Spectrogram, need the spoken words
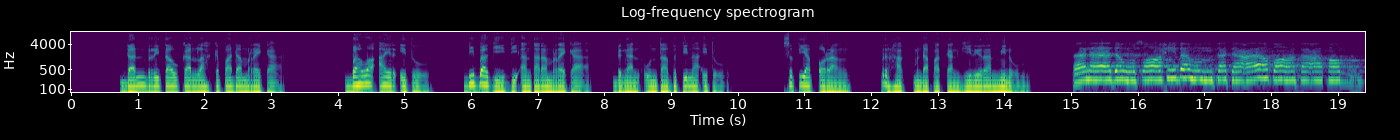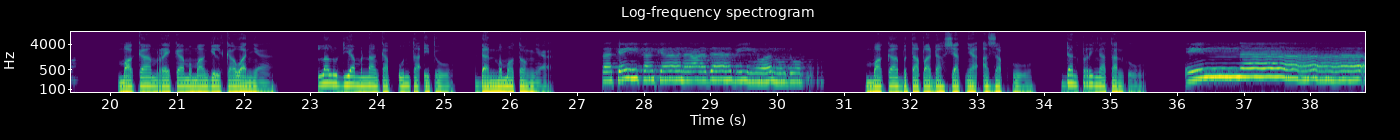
dan beritahukanlah kepada mereka bahwa air itu dibagi di antara mereka dengan unta betina itu. Setiap orang berhak mendapatkan giliran minum. Maka mereka memanggil kawannya, lalu dia menangkap unta itu dan memotongnya. Maka betapa dahsyatnya azabku dan peringatanku. Inna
